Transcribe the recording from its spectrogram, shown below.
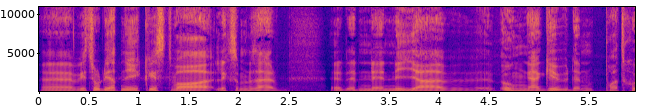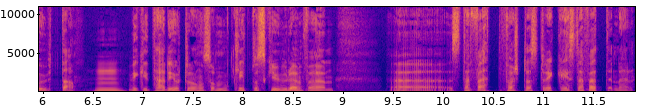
Eh, vi trodde ju att Nyqvist var liksom så här, eh, den nya eh, unga guden på att skjuta. Mm. Vilket hade gjort honom som klippt och skuren för en uh, stafett, första sträcka i stafetten där.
